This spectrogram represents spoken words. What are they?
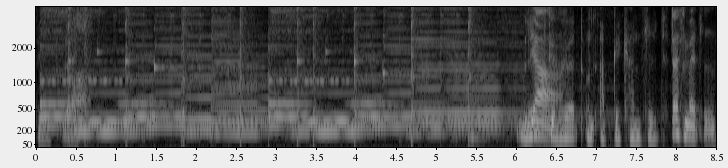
Bis gleich. Blind Ja. gehört und abgekanzelt. Death Metal.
